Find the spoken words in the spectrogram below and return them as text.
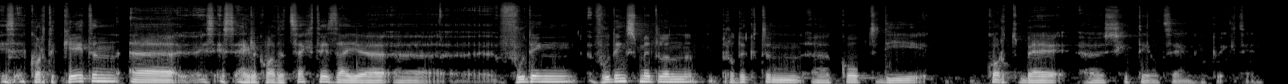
Is korte keten uh, is, is eigenlijk wat het zegt, is dat je uh, voeding, voedingsmiddelen, producten uh, koopt die kort bij huis geteeld zijn, gekweekt zijn.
